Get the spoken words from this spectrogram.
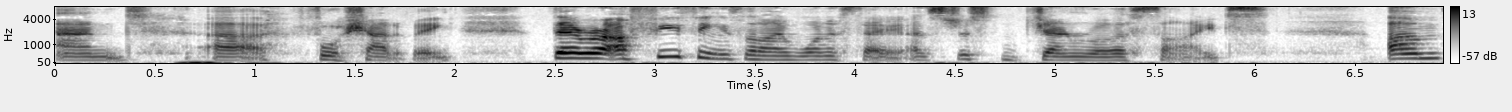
and uh, foreshadowing, there are a few things that I want to say as just general asides. Um,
